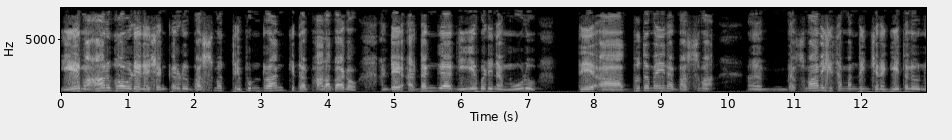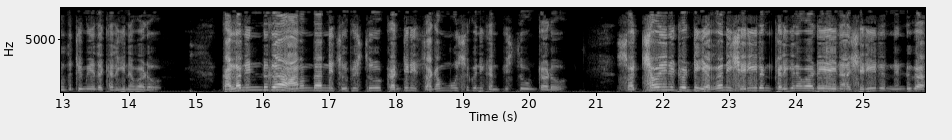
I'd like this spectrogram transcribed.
ఏ మహానుభావుడైన శంకరుడు భస్మ త్రిపుండ్రాంకిత ఫలభాగం అంటే అడ్డంగా గీయబడిన మూడు తే- ఆ అద్భుతమైన భస్మ భస్మానికి సంబంధించిన గీతలు నుదుటి మీద కలిగినవాడో కళ్ళ నిండుగా ఆనందాన్ని చూపిస్తూ కంటిని సగం మూసుకుని కనిపిస్తూ ఉంటాడో. స్వచ్ఛమైనటువంటి ఎర్రని శరీరం కలిగిన వాడే అయినా శరీరం నిండుగా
